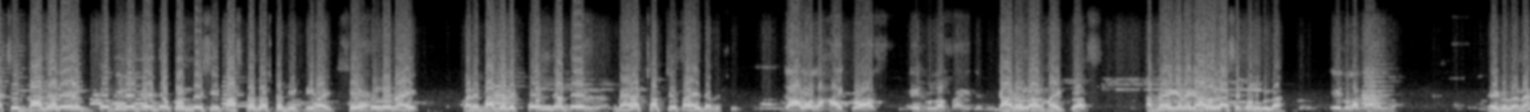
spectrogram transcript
আচ্ছা বাজারে প্রতিনিয়তই তো কম বেশি পাঁচটা দশটা বিক্রি হয়। সেই হ্যাঁ। তুলনায় মানে বাজারে কোন জাতের ভেড়ার সবচেয়ে চাহিদা বেশি? গালল হাই ক্রস এগুলো চাহিদা। গাড়ল আর হাই ক্রস। আপনার এখানে গাড়ল আছে কোনগুলা? এগুলো গালল এগুলো না?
